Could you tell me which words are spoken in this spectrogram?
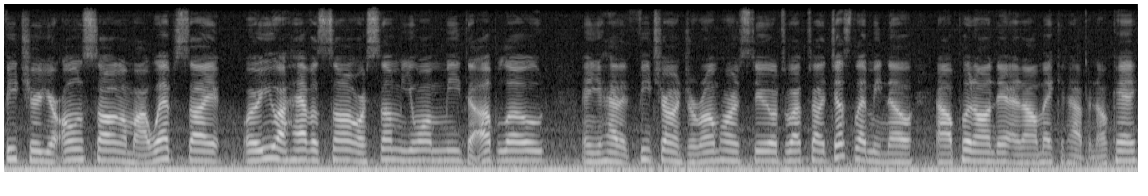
feature your own song on my website, or you have a song or something you want me to upload and you have it feature on Jerome Hardin Studios website, just let me know and I'll put it on there and I'll make it happen, okay?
